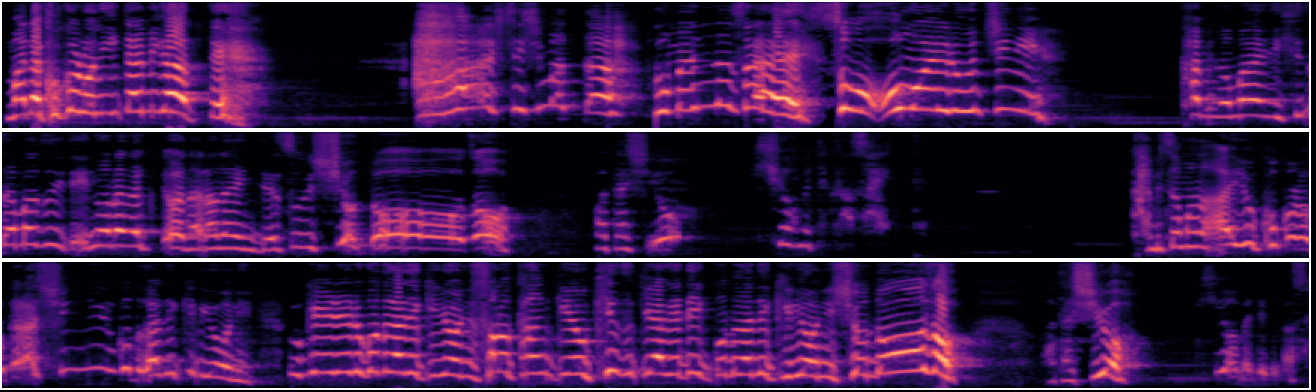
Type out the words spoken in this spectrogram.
まだ心に痛みがあって、ああ、してしまった。ごめんなさい。そう思えるうちに、神の前にひざまずいて祈らなくてはならないんです。主よどうぞ、私を清めてください。神様の愛を心から信じることができるように、受け入れることができるように、その関係を築き上げていくことができるように、主をどうぞ、私を清めてくださ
